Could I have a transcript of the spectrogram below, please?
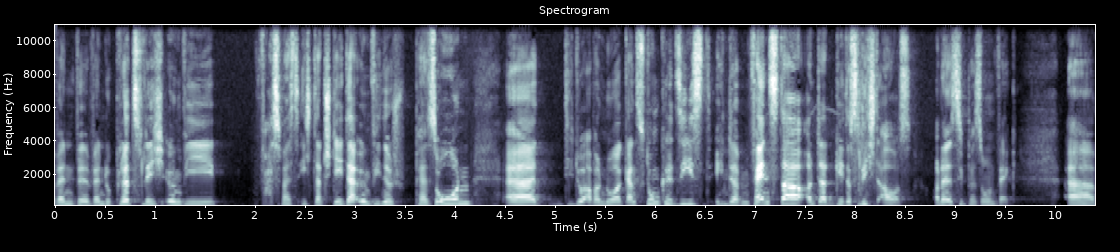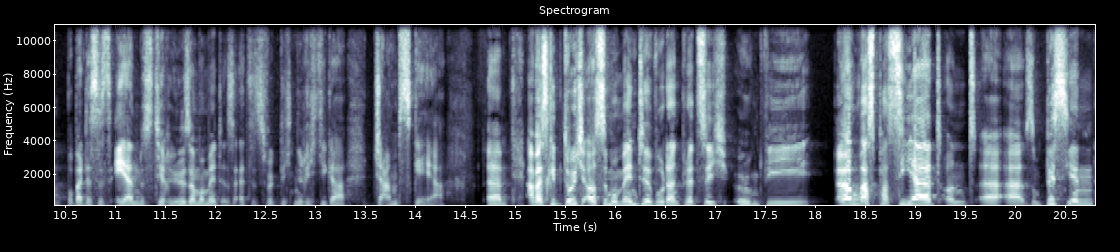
wenn, wenn du plötzlich irgendwie was weiß ich, dann steht da irgendwie eine Person, äh, die du aber nur ganz dunkel siehst, hinter dem Fenster und dann geht das Licht aus und dann ist die Person weg. Äh, wobei das jetzt eher ein mysteriöser Moment ist, als jetzt wirklich ein richtiger Jumpscare. Ähm, aber es gibt durchaus so Momente, wo dann plötzlich irgendwie irgendwas passiert und äh, äh, so ein bisschen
